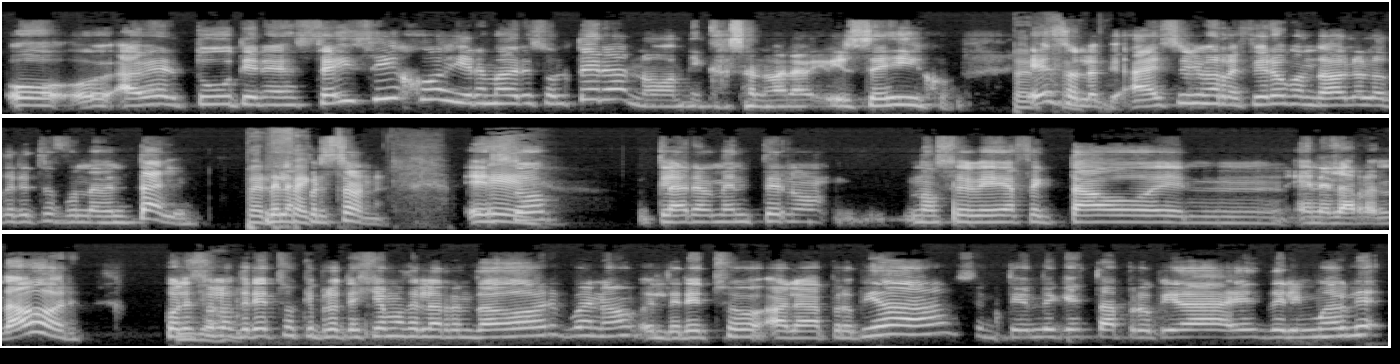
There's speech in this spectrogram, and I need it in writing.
O, a ver, tú tienes seis hijos y eres madre soltera. No, en mi casa no van a vivir seis hijos. Eso lo que, a eso yo me refiero cuando hablo de los derechos fundamentales de las personas. Eso eh. claramente no, no se ve afectado en, en el arrendador. ¿Cuáles son los derechos que protegemos del arrendador? Bueno, el derecho a la propiedad, se entiende que esta propiedad es del inmueble,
